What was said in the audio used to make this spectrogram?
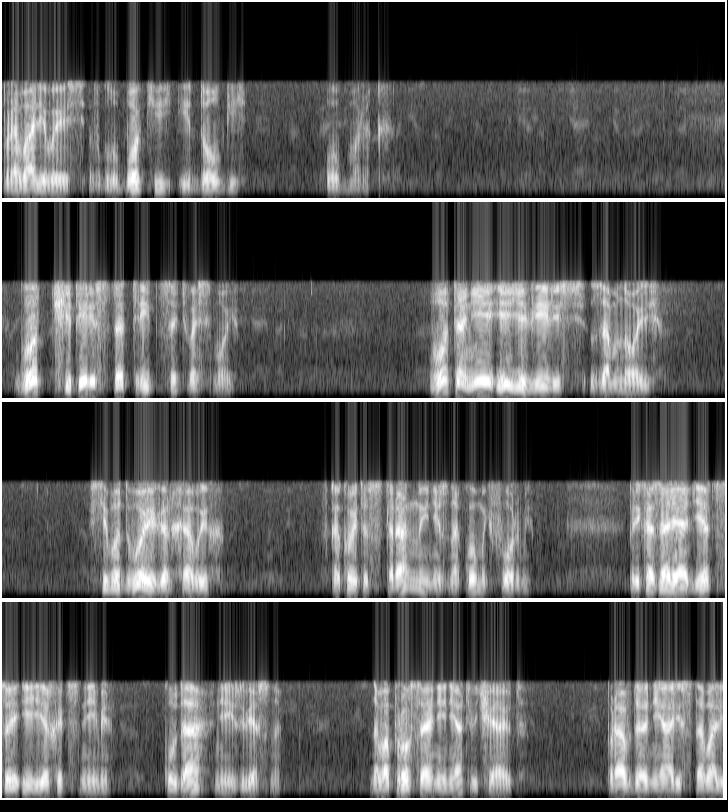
проваливаясь в глубокий и долгий обморок. Год 438. Вот они и явились за мной. Всего двое верховых, в какой-то странной незнакомой форме. Приказали одеться и ехать с ними. Куда — неизвестно. На вопросы они не отвечают. Правда, не арестовали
